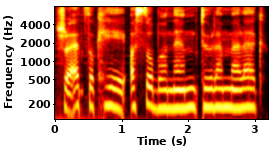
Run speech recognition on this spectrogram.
Srácok, hé, a szoba nem tőlem meleg.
